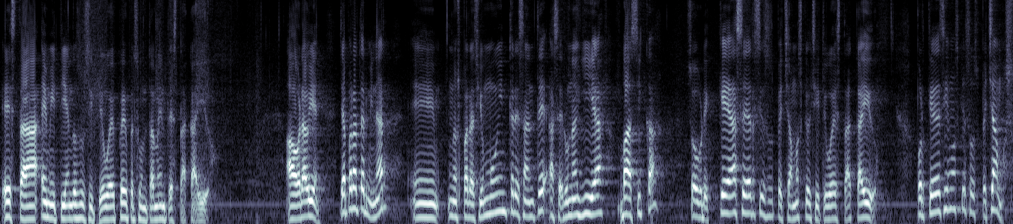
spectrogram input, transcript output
está emitiendo su sitio web que presuntamente está caído. Ahora bien, ya para terminar, eh, nos pareció muy interesante hacer una guía básica sobre qué hacer si sospechamos que el sitio web está caído. ¿Por qué decimos que sospechamos?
